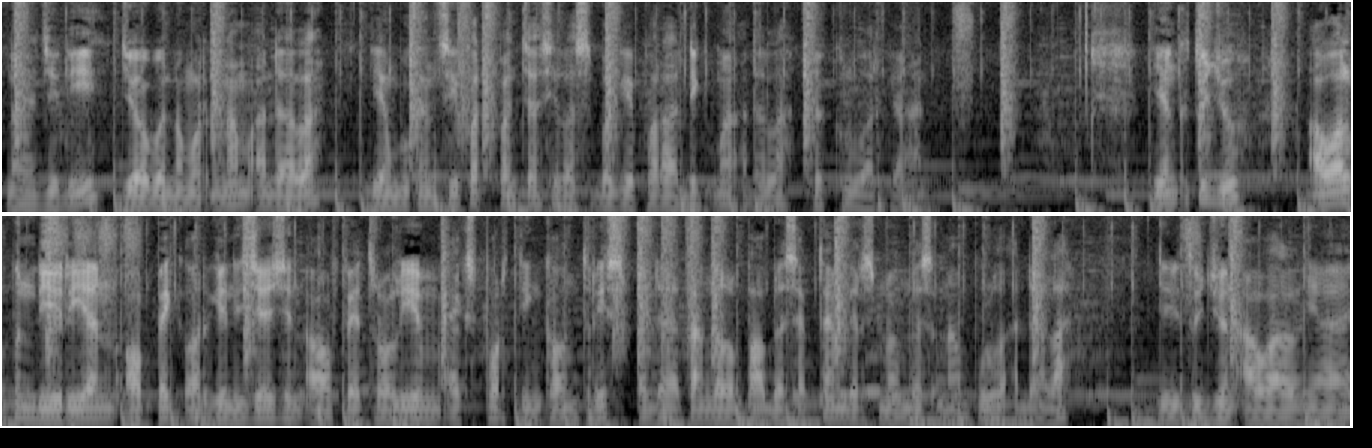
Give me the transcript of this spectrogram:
Nah, jadi jawaban nomor 6 adalah yang bukan sifat Pancasila sebagai paradigma adalah kekeluargaan. Yang ketujuh, awal pendirian OPEC Organization of Petroleum Exporting Countries pada tanggal 14 September 1960 adalah jadi tujuan awalnya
